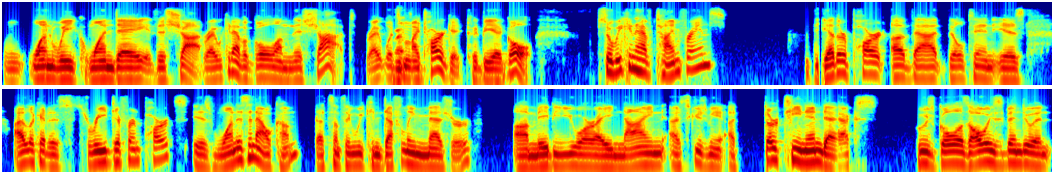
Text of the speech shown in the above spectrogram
one week, one day, this shot, right? We can have a goal on this shot, right? What's right. my target could be a goal. So we can have time frames. The other part of that built in is I look at it as three different parts. Is one is an outcome. That's something we can definitely measure. Uh, maybe you are a nine, excuse me, a 13 index whose goal has always been to an,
